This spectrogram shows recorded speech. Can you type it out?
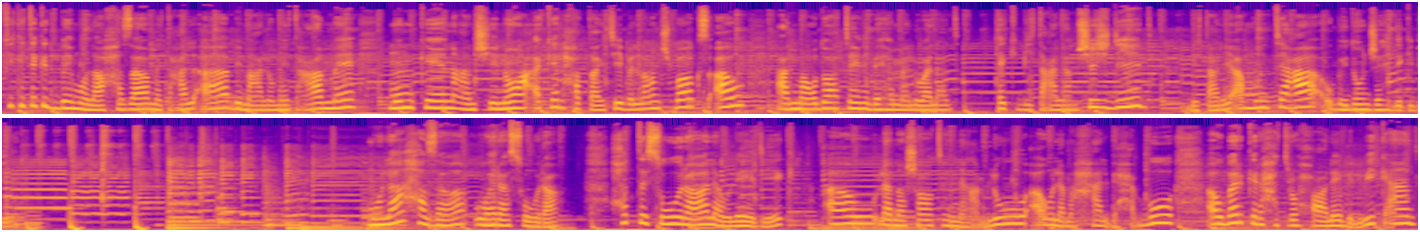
فيك تكتبي ملاحظة متعلقة بمعلومات عامة ممكن عن شي نوع أكل حطيتيه باللانش بوكس أو عن موضوع تاني بهم الولد. هيك بيتعلم شي جديد بطريقة ممتعة وبدون جهد كبير. ملاحظة ورا صورة. حطي صورة لأولادك أو لنشاط هن عملوه أو لمحل بحبوه أو بركي رح تروحوا عليه بالويك أند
